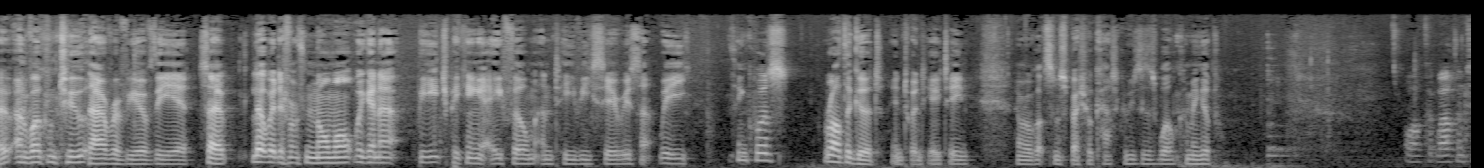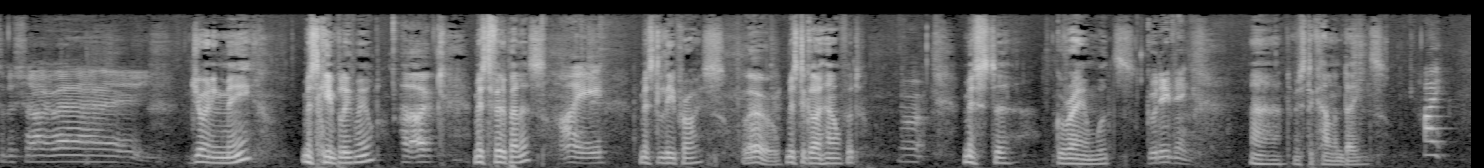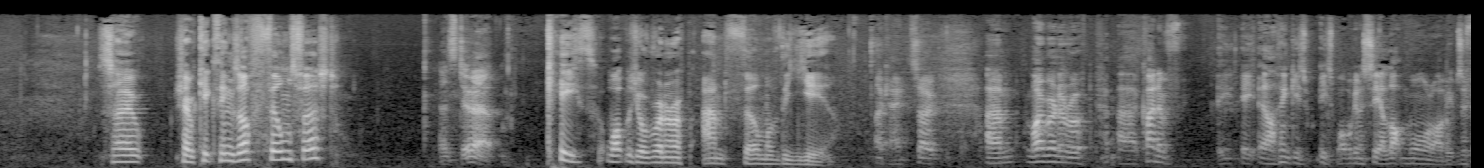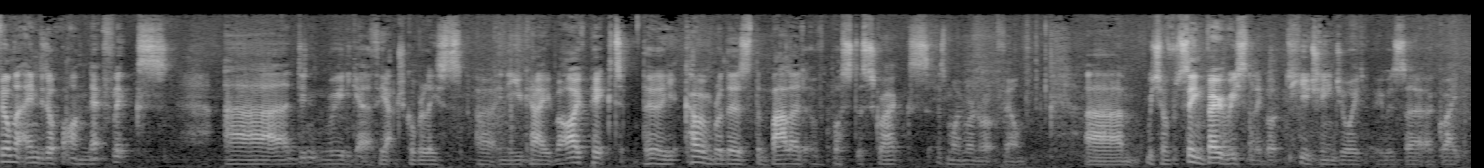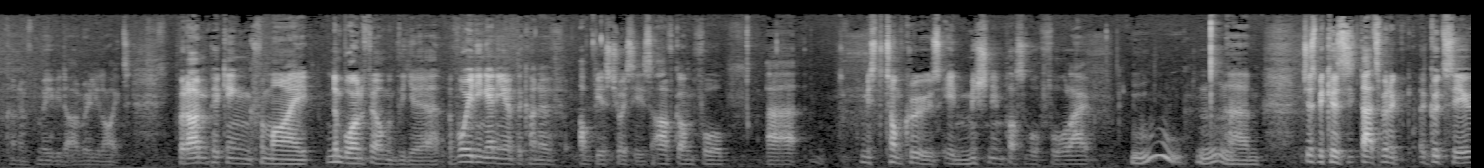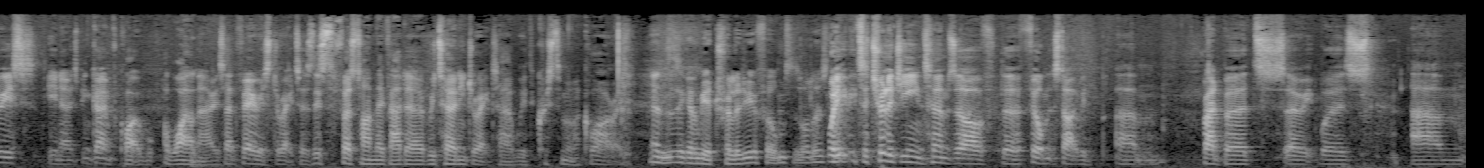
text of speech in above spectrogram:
Hello and welcome to our review of the year. So, a little bit different from normal. We're going to be each picking a film and TV series that we think was rather good in 2018. And we've got some special categories as well coming up. Welcome, welcome to the show. Hey. Joining me, Mr. Keen Bluefield, Hello. Mr. Philip Ellis, Hi. Mr. Lee Price, Hello. Mr. Guy Halford, Mr. Graham Woods, Good evening. and Mr. Callan Danes. Hi. So, shall we kick things off? Films first? Let's do it. Keith, what was your runner up and film of the year? Okay, so um, my runner-up, uh, kind of, I- I think is, is what we're going to see a lot more of. It was a film that ended up on Netflix. Uh, didn't really get a theatrical release uh, in the UK, but I've picked the Coen Brothers' The Ballad of Buster Scruggs as my runner-up film, um, which I've seen very recently, but hugely enjoyed. It was uh, a great kind of movie that I really liked. But I'm picking for my number one film of the year, avoiding any of the kind of obvious choices. I've gone for uh, Mr. Tom Cruise in Mission Impossible Fallout. Ooh. Um, just because that's been a, a good series, you know, it's been going for quite a, a while now. It's had various directors. This is the first time they've had a returning director with Christopher McQuarrie. And is it going to be a trilogy of films as well as? Well, it, it's a trilogy in terms of the film that started with um, Brad Bird. So it was um,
